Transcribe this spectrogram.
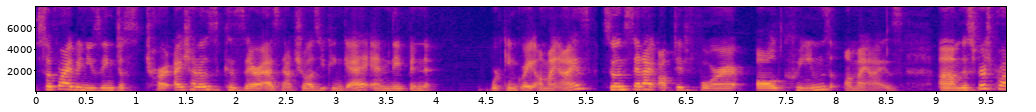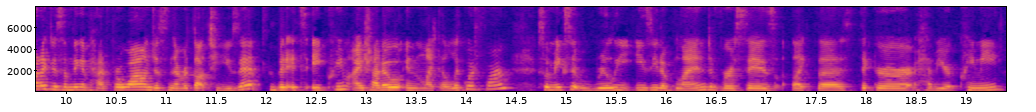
So far I've been using just Chart eyeshadows because they're as natural as you can get and they've been working great on my eyes. So instead I opted for all creams on my eyes. Um, this first product is something I've had for a while and just never thought to use it, but it's a cream eyeshadow in like a liquid form. So it makes it really easy to blend versus like the thicker, heavier, creamy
